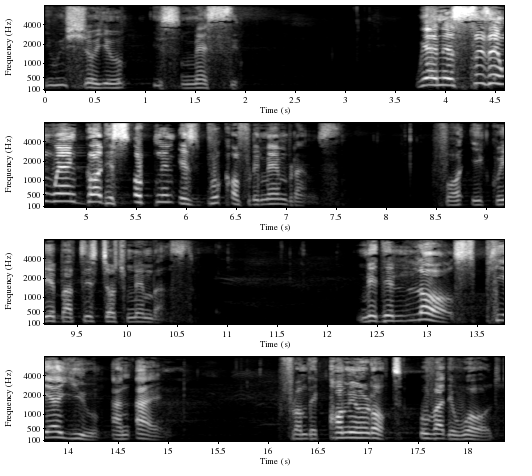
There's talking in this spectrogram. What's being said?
he will show you his mercy. We are in a season when God is opening his book of remembrance for Ikoyi Baptist Church members. May the Lord spare you and I from the coming wrath over the world.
